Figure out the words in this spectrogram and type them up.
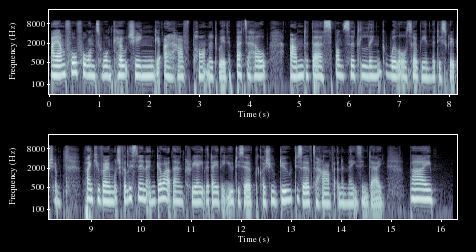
I am full for one to one coaching. I have partnered with BetterHelp and their sponsored link will also be in the description. Thank you very much for listening and go out there and create the day that you deserve because you do deserve to have an amazing day. Bye.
